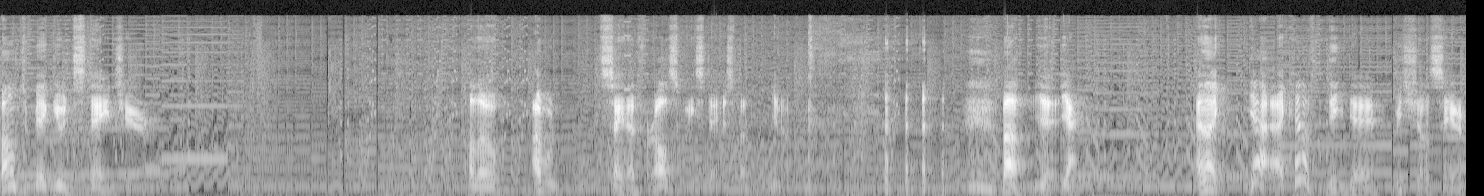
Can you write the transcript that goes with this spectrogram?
bound to be a good stage here. Although, I would say that for all squeeze stages, but, you know. but, yeah, yeah. And like, yeah, I kind of dig the visuals here.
